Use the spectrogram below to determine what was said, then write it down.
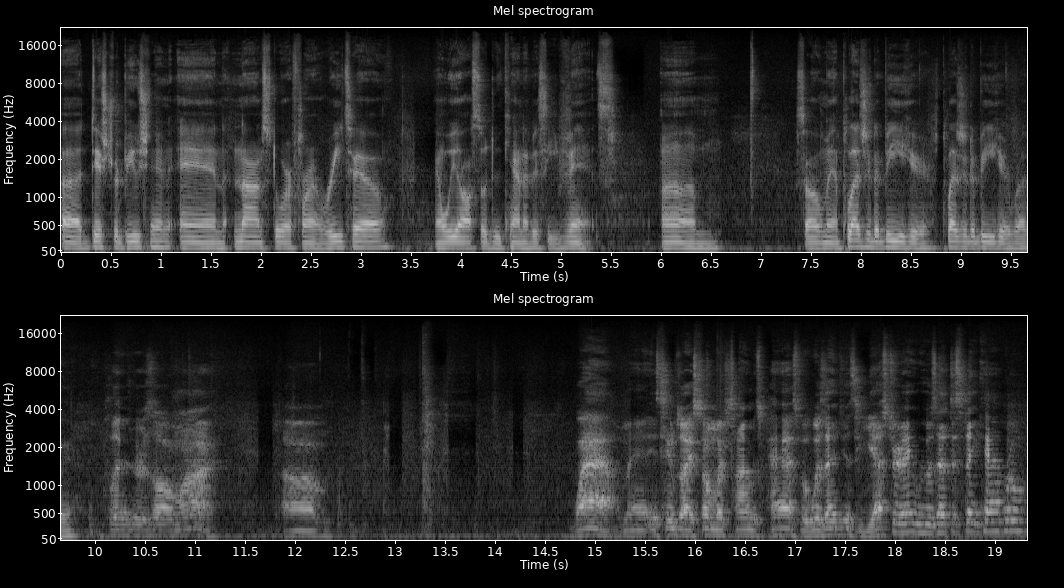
uh, distribution, and non-storefront retail, and we also do cannabis events. Um, so man, pleasure to be here. Pleasure to be here, brother. Pleasure is all mine. Um, wow, man, it seems like so much time has passed. But was that just yesterday? We was at the state capitol.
